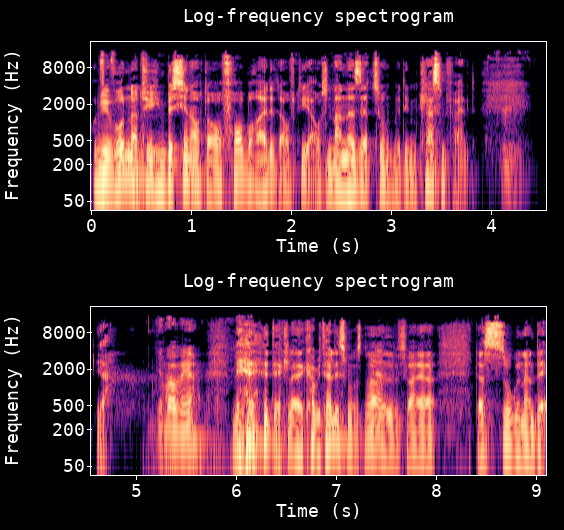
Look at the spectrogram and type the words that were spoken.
Und wir wurden natürlich ein bisschen auch darauf vorbereitet, auf die Auseinandersetzung mit dem Klassenfeind. Ja. Der war wer? Nee, der kleine Kapitalismus. Ne? Also es war ja das sogenannte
